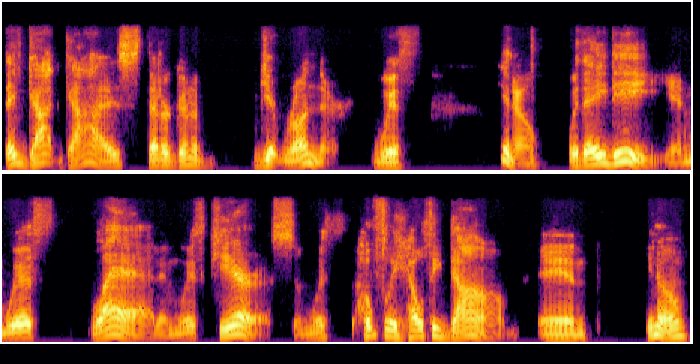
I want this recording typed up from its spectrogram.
They've got guys that are going to get run there with, you know, with AD and with Ladd and with Kearis and with hopefully healthy Dom. And, you know,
